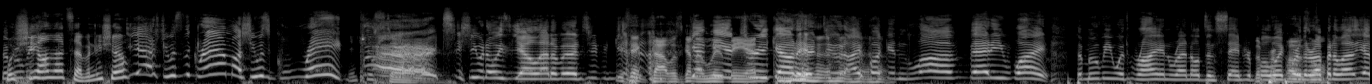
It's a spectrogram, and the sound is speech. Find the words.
The Was movie, she on that 70 show? yeah, she was the grandma. She was great. Interesting. Bert! She would always yell at him. Uh, and she'd You think that was gonna get loop me a me in? drink out of here, dude? I fucking love Betty White. The movie with Ryan Reynolds and Sandra The Bullock, where they're up in a lot. Yeah,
